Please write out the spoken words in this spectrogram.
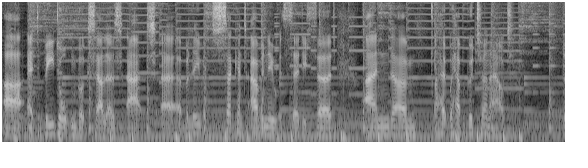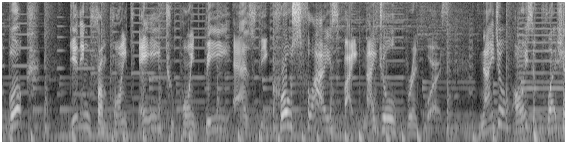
Uh, at B. Dalton Booksellers at, uh, I believe it's 2nd Avenue and 33rd. And um, I hope we have a good turnout. The book, Getting from Point A to Point B as the Crows Flies by Nigel Brentworth. Nigel, always a pleasure.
